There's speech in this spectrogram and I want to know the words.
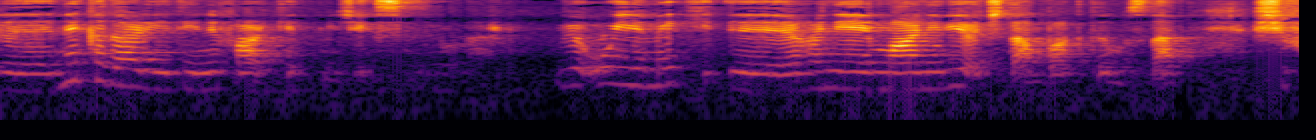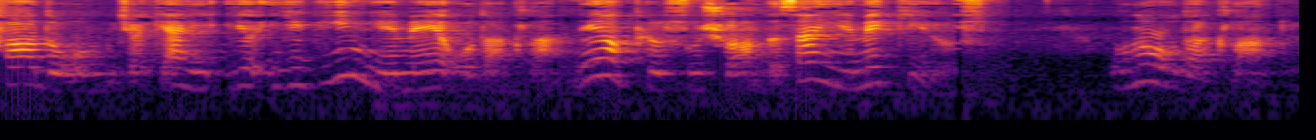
e, ne kadar yediğini fark etmeyeceksin diyorlar. Ve o yemek e, hani manevi açıdan baktığımızda şifa da olmayacak. Yani yediğin yemeğe odaklan. Ne yapıyorsun şu anda? Sen yemek yiyorsun. Ona odaklan diyor.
